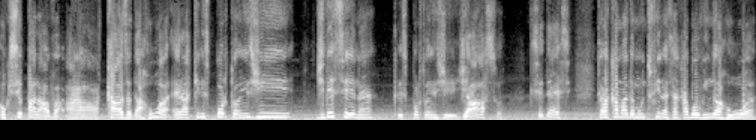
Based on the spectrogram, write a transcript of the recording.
o que separava a casa da rua era aqueles portões de, de descer, né? aqueles portões de, de aço que você desce. Tem uma camada muito fina, você acaba ouvindo a rua,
